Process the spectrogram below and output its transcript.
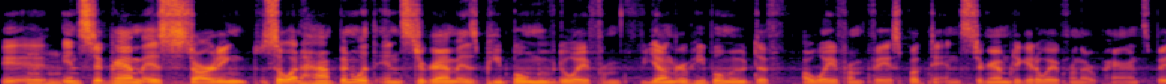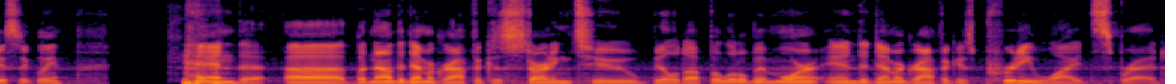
It, mm-hmm. Instagram is starting. So what happened with Instagram is people moved away from younger people moved to, away from Facebook to Instagram to get away from their parents, basically. and uh, but now the demographic is starting to build up a little bit more, and the demographic is pretty widespread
